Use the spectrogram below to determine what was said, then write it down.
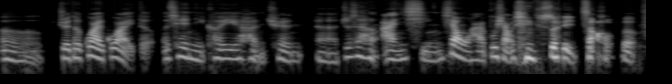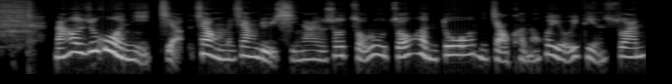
呃觉得怪怪的，而且你可以很全呃就是很安心。像我还不小心 睡着了。然后如果你脚像我们这样旅行啊，有时候走路走很多，你脚可能会有一点酸。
